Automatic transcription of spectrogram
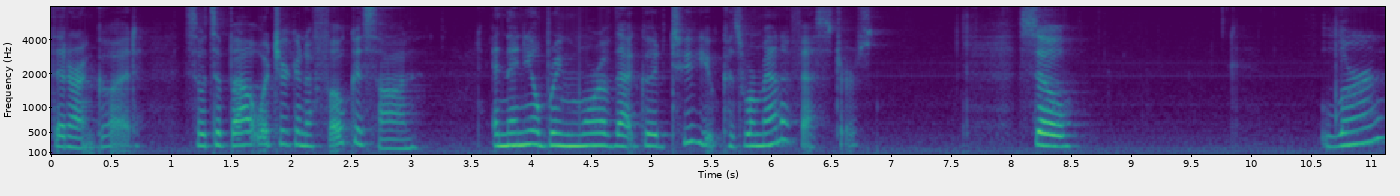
that aren't good. So it's about what you're going to focus on. And then you'll bring more of that good to you because we're manifestors. So learn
